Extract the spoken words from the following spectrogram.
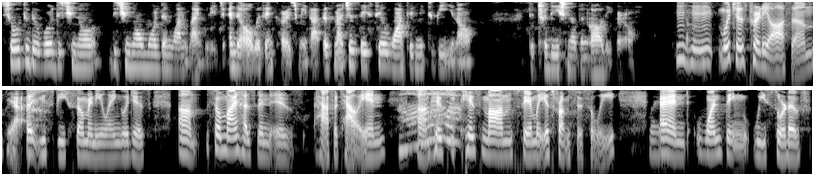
show to the world that you know that you know more than one language. And they always encouraged me that as much as they still wanted me to be you know the traditional bengali girl Mm-hmm, which is pretty awesome. Yeah. That you speak so many languages. Um, so my husband is half Italian. Um, his his mom's family is from Sicily. And one thing we sort of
